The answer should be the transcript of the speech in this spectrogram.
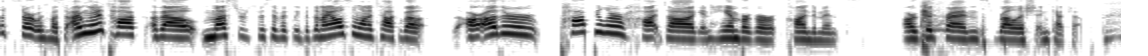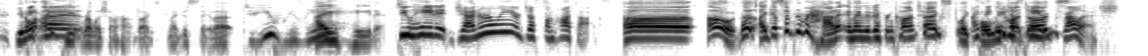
let's start with mustard. I'm going to talk about mustard specifically, but then I also want to talk about our other popular hot dog and hamburger condiments. are good friends relish and ketchup. You know what? I hate relish on hot dogs. Can I just say that? Do you really? I hate it. Do you hate it generally or just on hot dogs? Uh oh, that, I guess I've never had it in any different context, like I think only you hot dogs. relish.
